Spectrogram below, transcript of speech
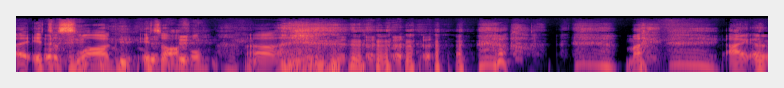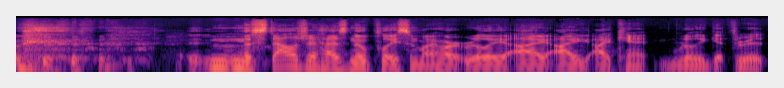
Uh, it's a slog. it's awful. Uh, my, I, uh, nostalgia has no place in my heart. Really, I, I, I can't really get through it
